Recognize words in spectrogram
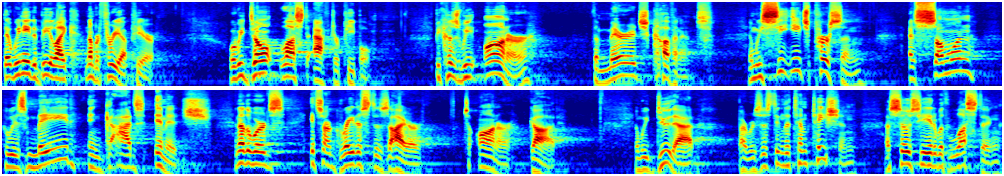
that we need to be like number three up here, where we don't lust after people because we honor the marriage covenant and we see each person as someone who is made in God's image. In other words, it's our greatest desire to honor God. And we do that by resisting the temptation associated with lusting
